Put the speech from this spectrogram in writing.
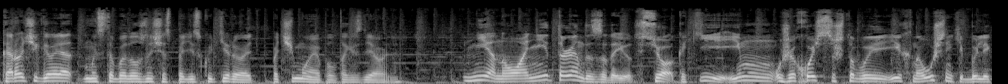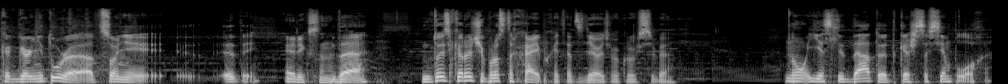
Короче говоря, мы с тобой должны сейчас подискутировать, почему Apple так сделали. Не, ну они тренды задают. Все, какие? Им уже хочется, чтобы их наушники были как гарнитура от Sony э, этой. Эриксон. Да. Ну, то есть, короче, просто хайп хотят сделать вокруг себя. Ну, если да, то это, конечно, совсем плохо.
